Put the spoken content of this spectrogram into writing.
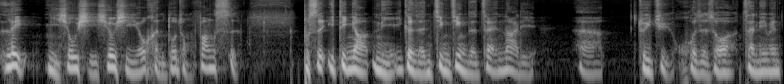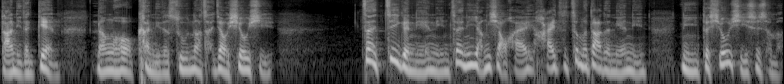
累，你休息，休息有很多种方式，不是一定要你一个人静静的在那里呃追剧，或者说在那边打你的 game，然后看你的书，那才叫休息。在这个年龄，在你养小孩、孩子这么大的年龄，你的休息是什么？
